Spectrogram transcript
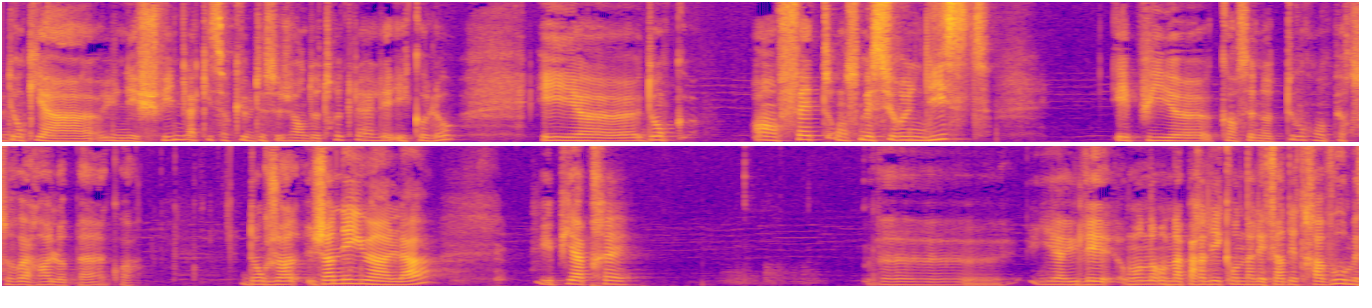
donc il y a une échevine là qui s'occupe de ce genre de trucs là, les écolos. Et donc en fait, on se met sur une liste et puis euh, quand c'est notre tour, on peut recevoir un lopin, quoi. Donc j'en ai eu un là, et puis après, euh, y a eu les, on, a parlé qu'on allait faire des travaux, mais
